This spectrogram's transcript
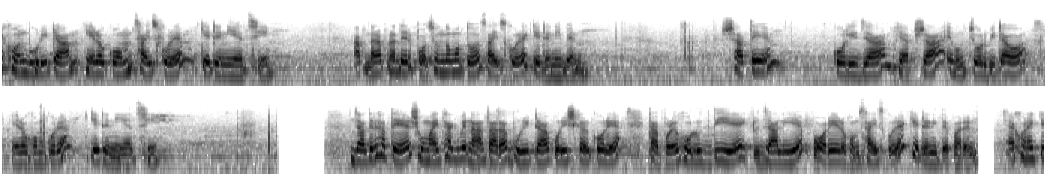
এখন ভুড়িটা এরকম সাইজ করে কেটে নিয়েছি। আপনারা আপনাদের পছন্দ মতো সাইজ করে কেটে নেবেন। সাথে কলিজা ভ্যাপসা এবং চর্বিটাও এরকম করে কেটে নিয়েছি। যাদের হাতে সময় থাকবে না, তারা ভুড়িটা পরিষ্কার করে তারপরে হলুদ দিয়ে একটু জ্বালিয়ে পরে এরকম সাইজ করে কেটে নিতে পারেন। এখন একটি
